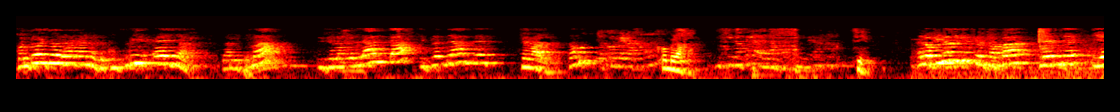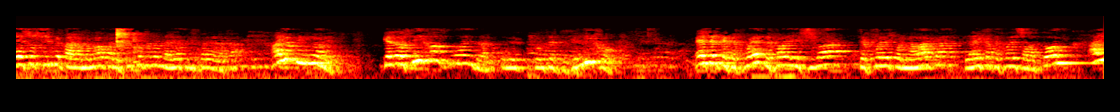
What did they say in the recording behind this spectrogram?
con todo eso le da ganas de cumplir ella la misma, si se la adelanta y prende antes, se vale. ¿Estamos? Con veraja. Con veraja. ¿Y si no se la adelanta sin veraja? Sí. En lo que yo dije que el papá prende y eso sirve para la mamá o para los hijos, esa es la idea principal de la casa. Hay opiniones que los hijos no entran en el concepto. Si el hijo es el que se fue, se fue de Yeshiva, se fue de Cuernavaca, la hija se fue de Shabbatón. Hay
